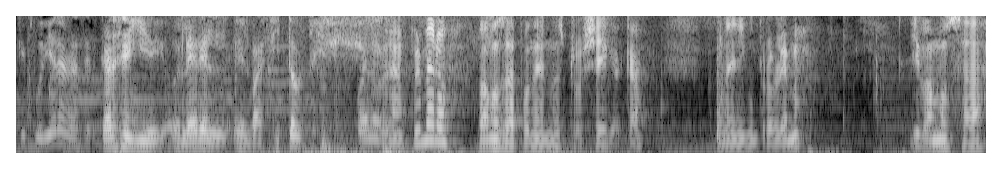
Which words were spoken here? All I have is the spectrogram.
si pudieran acercarse y oler el, el vasito, pues, Bueno, verán, primero vamos a poner nuestro shake acá. No hay ningún problema. Y vamos a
